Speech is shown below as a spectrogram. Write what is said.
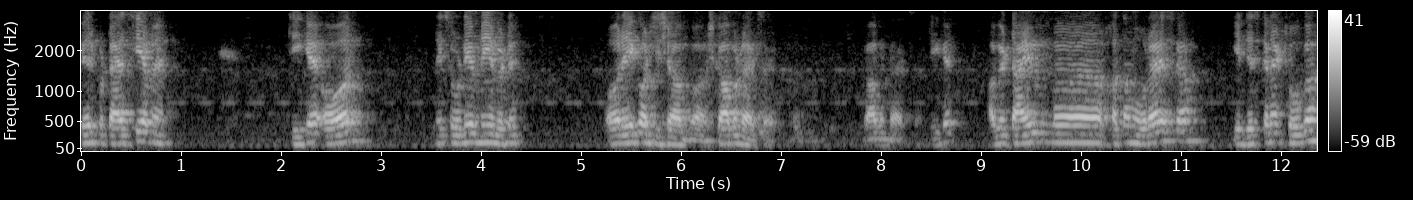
फिर पोटेशियम है, ठीक है? और नहीं, सोडियम नहीं है बेटे। और एक और चीज़, शाबाश कार्बन डाइऑक्साइड कार्बन डाइऑक्साइड ठीक है? अब ये टाइम ख़त्म हो रहा है इसका, ये डिस्कनेक्ट होगा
